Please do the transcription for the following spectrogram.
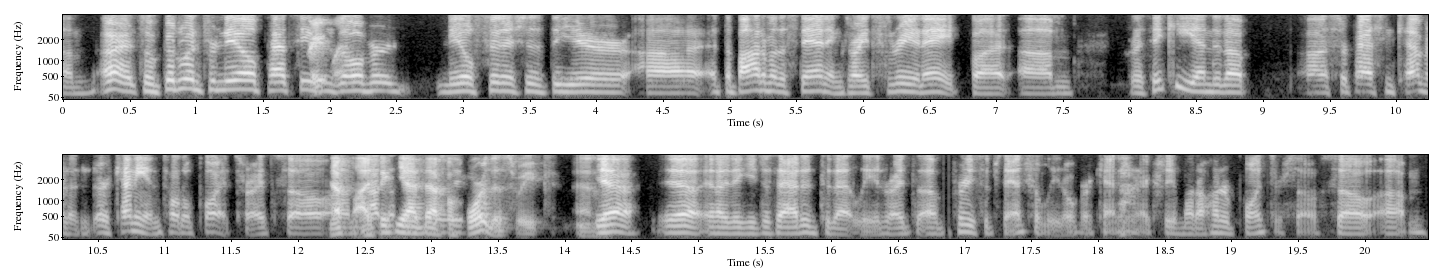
Um, all right. So good win for Neil. Pat season's over. Neil finishes the year uh, at the bottom of the standings, right? Three and eight, but um, but I think he ended up uh, surpassing Kevin and, or Kenny in total points, right? So um, I think he had that before this week. And... Yeah, yeah, and I think he just added to that lead, right? A pretty substantial lead over Kenny, actually about hundred points or so. So, um,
